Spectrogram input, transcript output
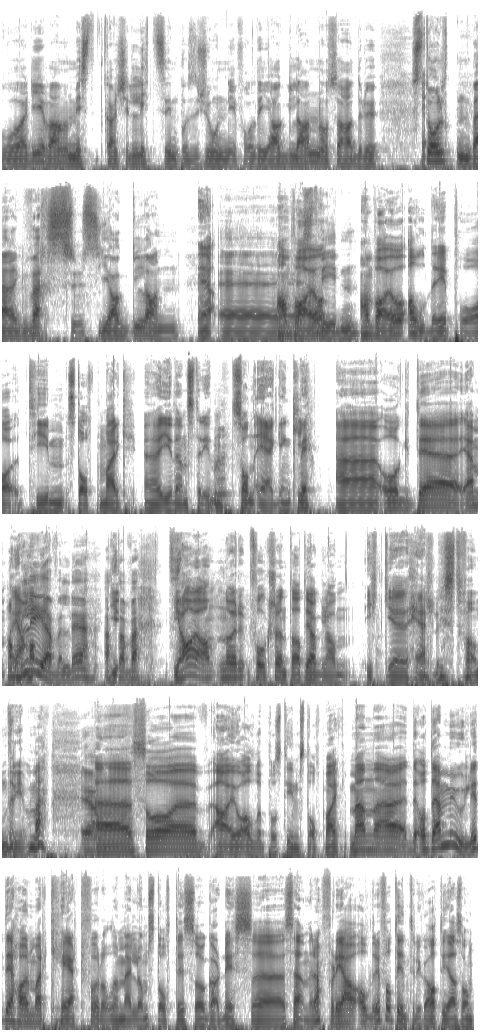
rådgiver, men mistet kanskje litt sin posisjon i forhold til Jagland, og så hadde du Stoltenberg versus Jagland-striden. Ja. Eh, Han han var jo aldri på Team Stoltenberg eh, i den striden, sånn egentlig. Eh, og det jeg, Han jeg ble vel det etter hvert. Ja, ja, når folk skjønte at Jagland ikke helt visste hva han driver med, Ja. eh, så eh, er jo alle på Team Stoltenberg. Men, eh, det, og det er mulig det har markert forholdet mellom Stoltis og Gardis eh, senere. Fordi jeg har aldri fått inntrykk av at de er sånn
